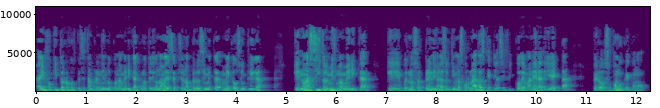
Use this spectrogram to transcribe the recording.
hay foquitos rojos que se están prendiendo con América, como te digo, no me decepcionó, pero sí me, me causó intriga, que no ha sido el mismo América que pues nos sorprendió en las últimas jornadas, que clasificó de manera directa, pero supongo que como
